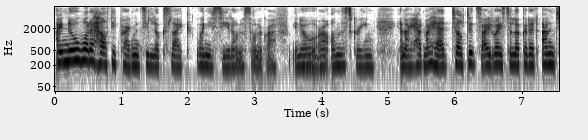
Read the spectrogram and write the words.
I know what a healthy pregnancy looks like when you see it on a sonograph, you know, or on the screen. And I had my head tilted sideways to look at it. And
